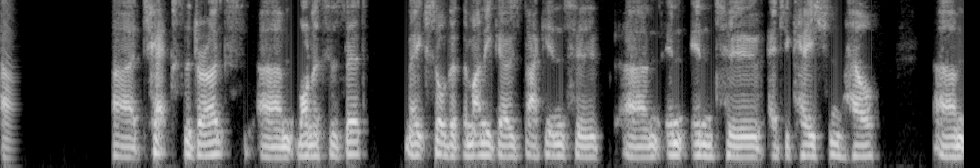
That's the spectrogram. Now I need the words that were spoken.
uh, uh, checks the drugs, um, monitors it, makes sure that the money goes back into um, in, into education, health, um,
